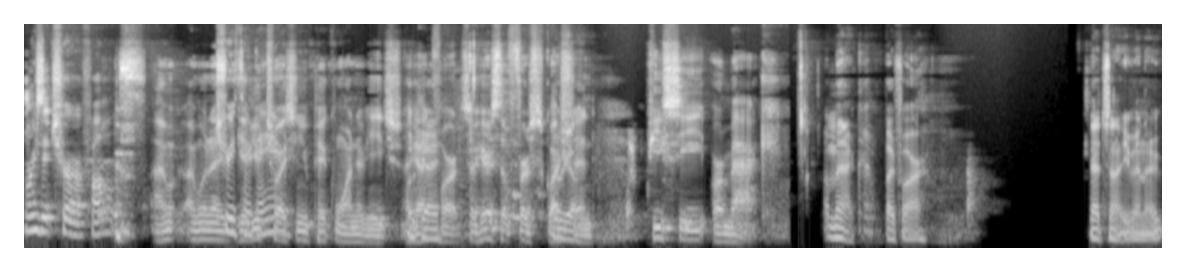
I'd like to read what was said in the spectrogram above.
Or is it true or false? I, I want to give or you a choice, and you pick one of each. I got four. So here's the first question: PC or Mac? A Mac by far? That's not even a.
